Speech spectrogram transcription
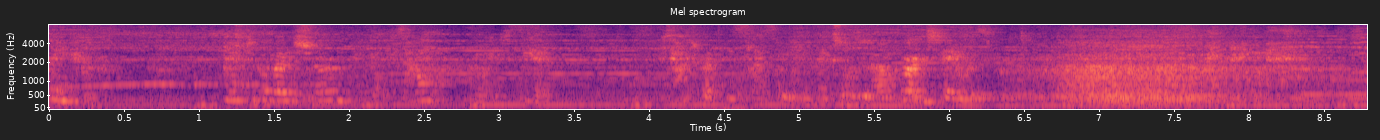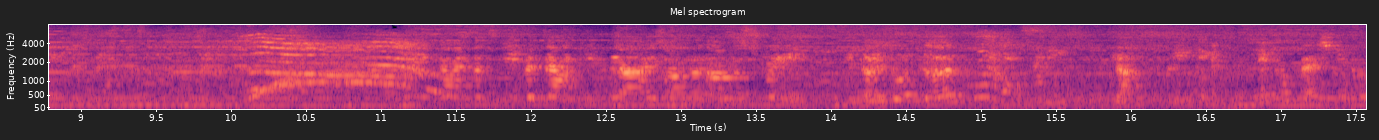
Honey, you have to go by the showroom and pick up the tile. I want you to see it. We talked about this last week and I told you how important today was for Hey guys, let's keep it down. Keep the eyes on the on the screen. You guys doing good? Yes, Honey, Yeah. what do you think? Nickel brush, nickel.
